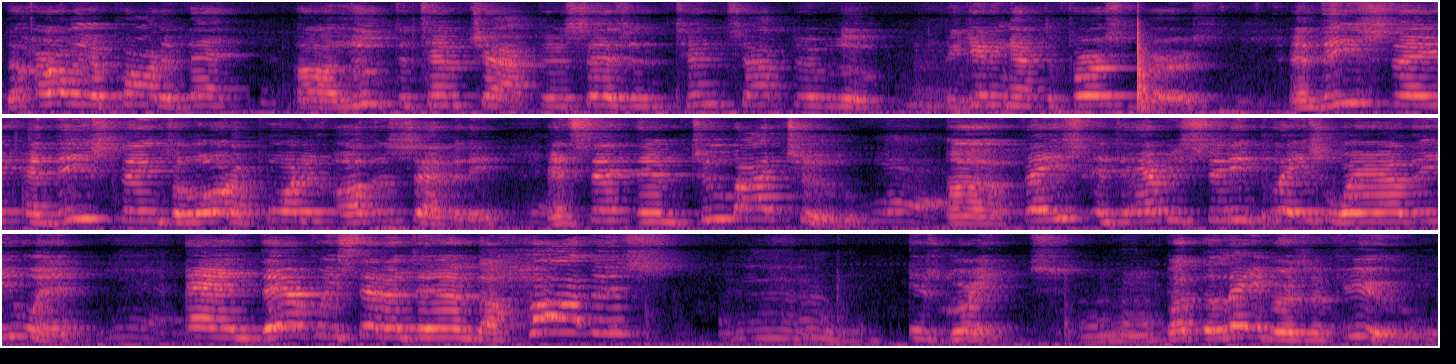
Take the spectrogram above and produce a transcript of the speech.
the earlier part of that, uh, Luke the 10th chapter, it says in the 10th chapter of Luke, beginning at the first verse, and these things and these things the Lord appointed other seventy, and sent them two by two, uh, face into every city place wherever he went. And therefore he said unto them, The harvest is great, but the laborers are few.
